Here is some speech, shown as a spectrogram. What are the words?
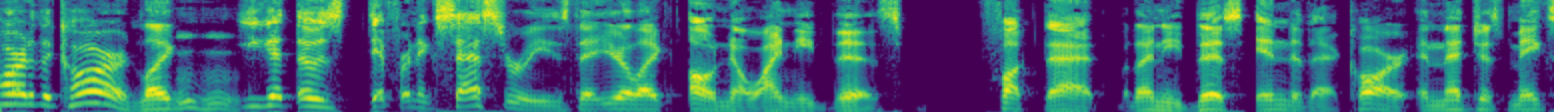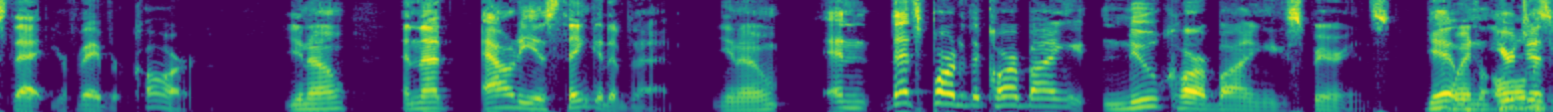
part of the card. Like Mhm. you get those different accessories that you're like, oh no, I need this. Fuck that, but I need this into that car, and that just makes that your favorite car. You know, and that Audi is thinking of that. You know, and that's part of the car buying, new car buying experience. Yeah, when you're just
